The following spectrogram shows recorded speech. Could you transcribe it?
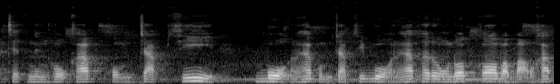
88716 ครับ ผมจับที่บวกนะครับ ผมจับที่บวกนะครับ ถ้าลงลบก็เบาๆครับ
